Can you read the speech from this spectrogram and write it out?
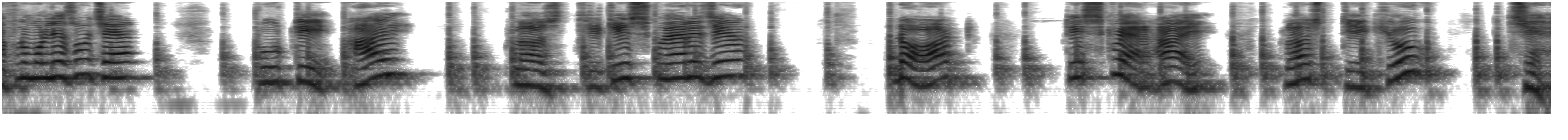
એફનું મૂલ્ય શું છે? Two T I plus three T square છે dot T square I plus T cube છે.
